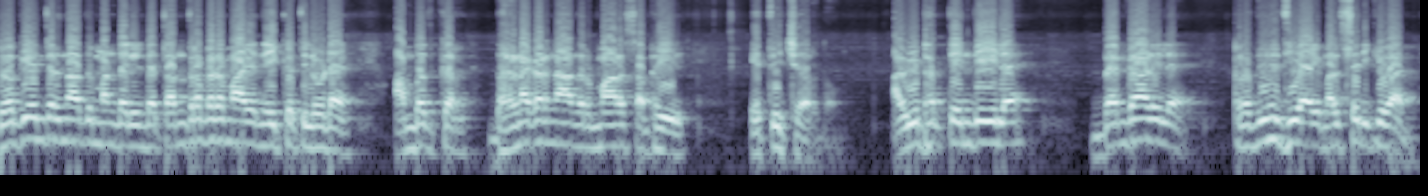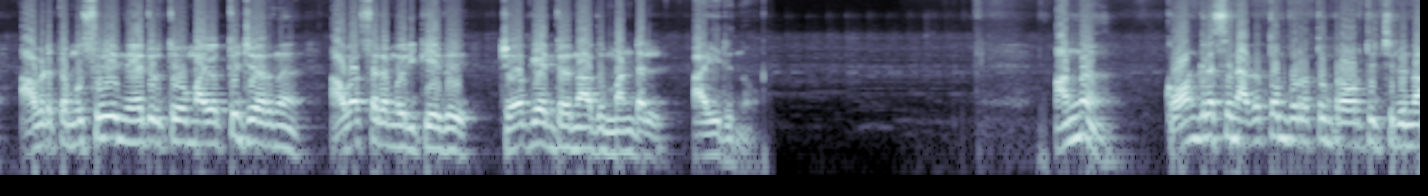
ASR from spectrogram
ജോഗേന്ദ്രനാഥ് മണ്ഡലിന്റെ തന്ത്രപരമായ നീക്കത്തിലൂടെ അംബേദ്കർ ഭരണഘടനാ നിർമ്മാണ സഭയിൽ എത്തിച്ചേർന്നു. അവിഭക്ത ഇന്ത്യയിലെ ബംഗാളിലെ പ്രതിനിധിയായി മത്സരിക്കുവാൻ അവിടുത്തെ മുസ്ലിം നേതൃത്വവുമായി ഒത്തുചേർന്ന് അവസരമൊരുക്കിയത് ജോഗേന്ദ്രനാഥ് മണ്ഡൽ ആയിരുന്നു. അന്ന് കോൺഗ്രസിനകത്തും പുറത്തും പ്രവർത്തിച്ചിരുന്ന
